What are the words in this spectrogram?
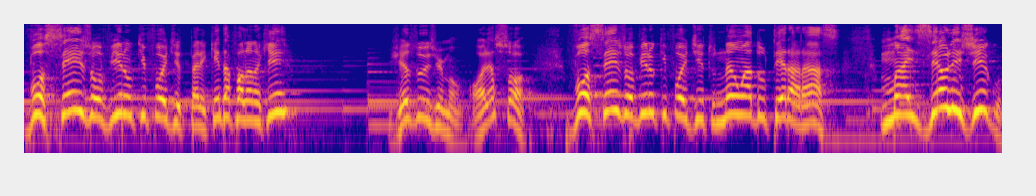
Vocês ouviram o que foi dito. Peraí, quem está falando aqui? Jesus, irmão, olha só. Vocês ouviram o que foi dito: não adulterarás. Mas eu lhes digo:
